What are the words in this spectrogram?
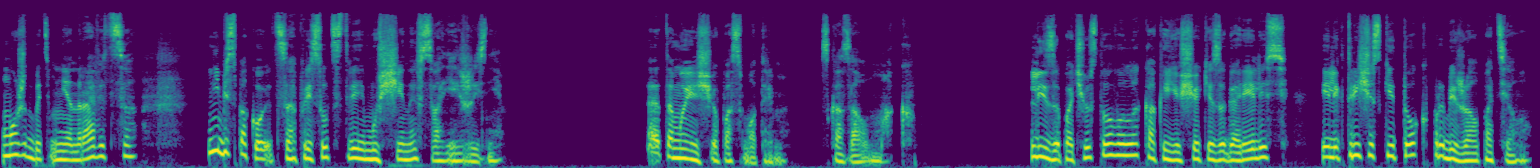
Может быть, мне нравится не беспокоиться о присутствии мужчины в своей жизни. Это мы еще посмотрим сказал Мак. Лиза почувствовала, как ее щеки загорелись, электрический ток пробежал по телу.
